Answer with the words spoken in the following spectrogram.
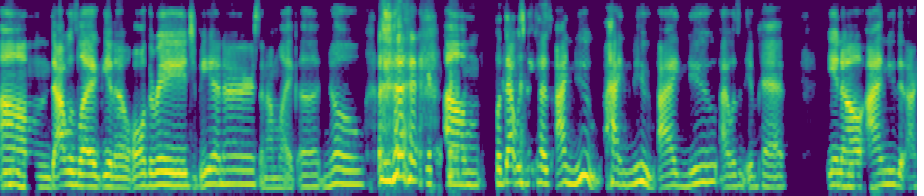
Mm-hmm. um that was like you know all the rage be a nurse and i'm like uh no um but that was because i knew i knew i knew i was an empath you know mm-hmm. i knew that i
